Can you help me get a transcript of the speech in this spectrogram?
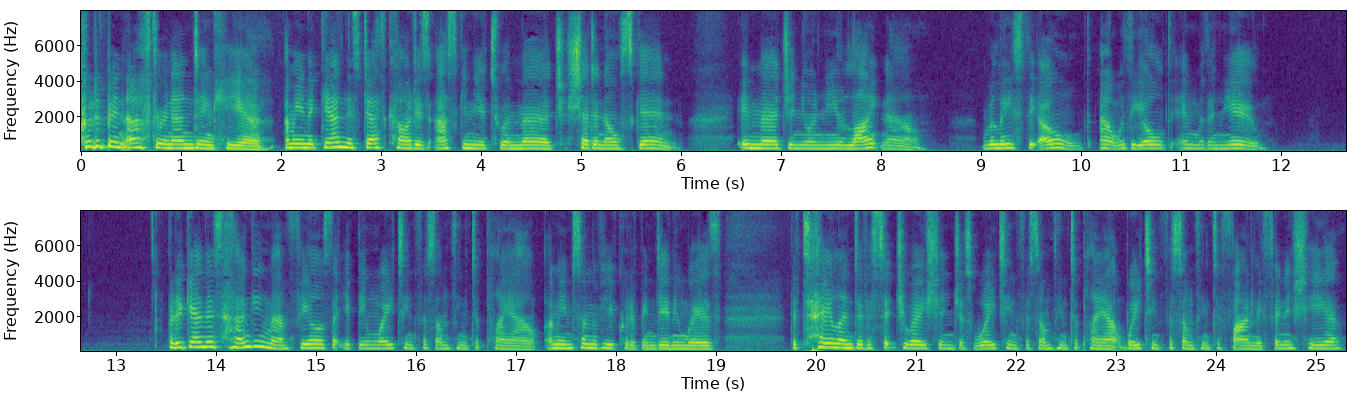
Could have been after an ending here. I mean, again, this death card is asking you to emerge, shed an old skin, emerge in your new light now. Release the old, out with the old, in with the new. But again, this hanging man feels that you've been waiting for something to play out. I mean, some of you could have been dealing with the tail end of a situation, just waiting for something to play out, waiting for something to finally finish here.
